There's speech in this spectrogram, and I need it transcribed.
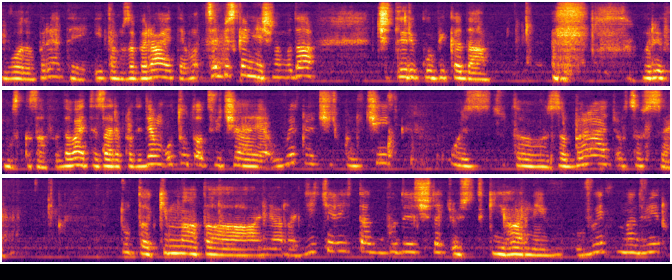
воду берете і там забираєте. Це безконечна вода, 4 кубіка, да. Рифму сказав. Давайте зараз подійдемо. Отут відповідає виключить, включить. Ось тут е, оце все. Тут е, кімната для родителей, так буде читати. Ось такий гарний вид на двір.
